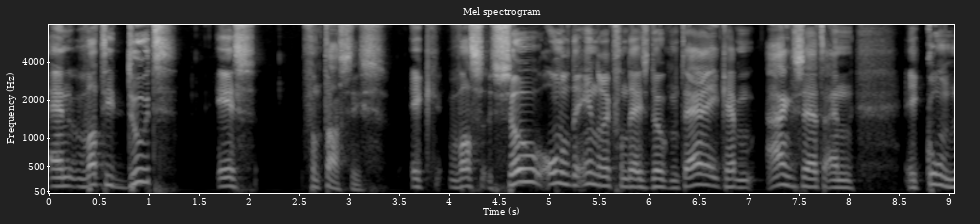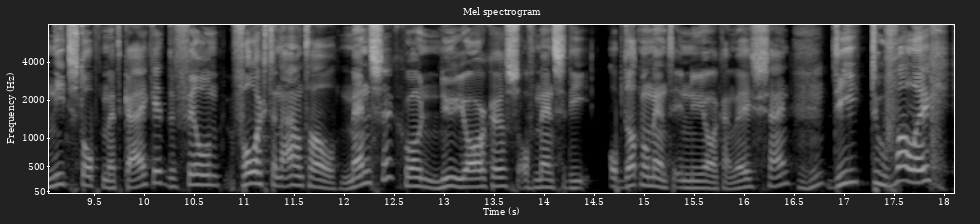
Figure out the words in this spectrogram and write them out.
En wat hij doet is fantastisch. Ik was zo onder de indruk van deze documentaire. Ik heb hem aangezet en ik kon niet stoppen met kijken. De film volgt een aantal mensen, gewoon New Yorkers of mensen die op dat moment in New York aanwezig zijn, die toevallig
